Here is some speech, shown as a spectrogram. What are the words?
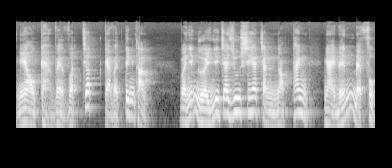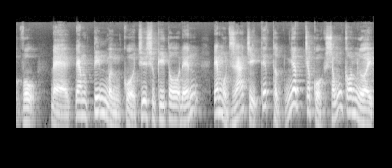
nghèo cả về vật chất, cả về tinh thần. Và những người như cha du xe trần ngọc thanh, ngài đến để phục vụ, để đem tin mừng của Chúa Giêsu Kitô đến, đem một giá trị thiết thực nhất cho cuộc sống con người.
